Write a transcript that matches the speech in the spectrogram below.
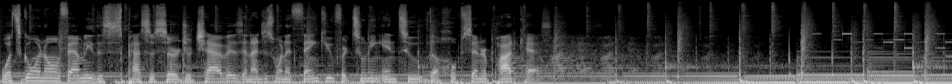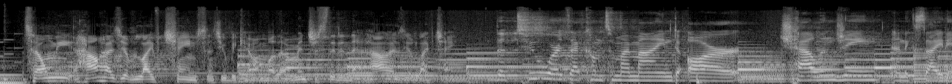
What's going on, family? This is Pastor Sergio Chavez, and I just want to thank you for tuning into the Hope Center podcast. Tell me, how has your life changed since you became a mother? I'm interested in that. How has your life changed? The two words that come to my mind are challenging and exciting.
